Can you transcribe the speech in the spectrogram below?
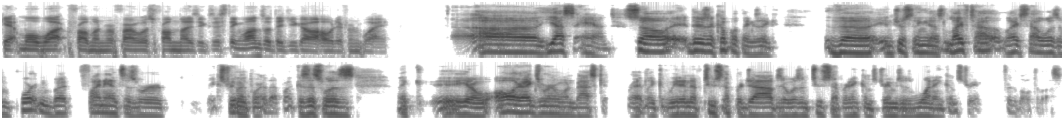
get more work from and referrals from those existing ones, or did you go a whole different way? Uh, yes, and so there's a couple of things like the interesting is lifestyle lifestyle was important, but finances were extremely important at that point because this was like you know all our eggs were in one basket, right? Like we didn't have two separate jobs, there wasn't two separate income streams, it was one income stream for the both of us.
